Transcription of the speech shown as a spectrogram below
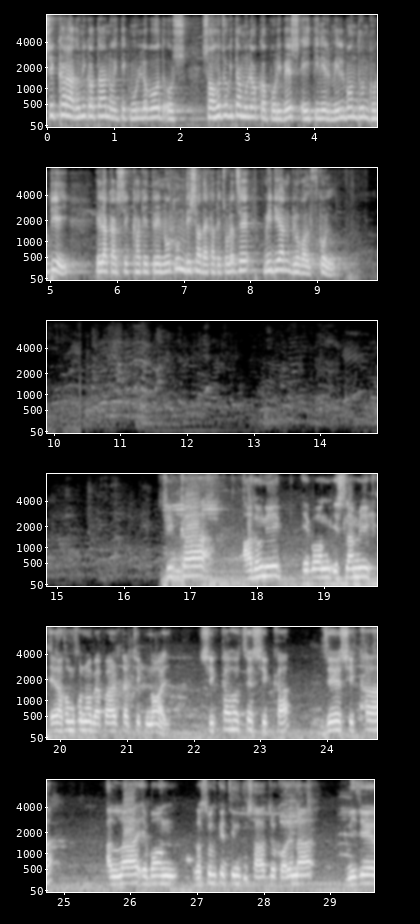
শিক্ষার আধুনিকতা, নৈতিক মূল্যবোধ ও সহযোগিতামূলক পরিবেশ এই তিনের মেলবন্ধন ঘটিয়েই এলাকার শিক্ষাক্ষেত্রে নতুন দিশা দেখাতে চলেছে মিডিয়ান গ্লোবাল স্কুল। শিক্ষা আধুনিক এবং ইসলামিক এরকম কোনো ব্যাপারটা ঠিক নয়। শিক্ষা হচ্ছে শিক্ষা। যে শিক্ষা আল্লাহ এবং রসুলকে চিনতে সাহায্য করে না, নিজের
